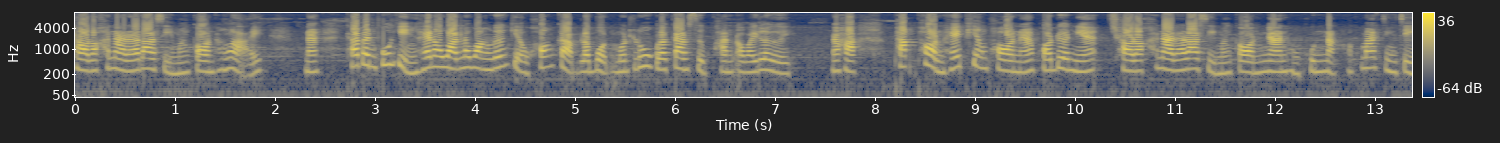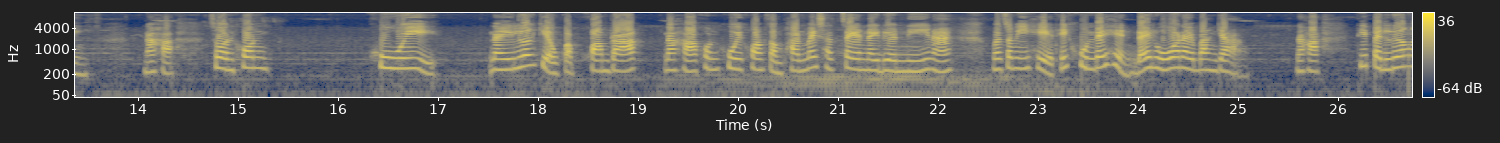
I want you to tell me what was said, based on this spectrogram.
ชาวลัคนาและราศีมังกรทั้งหลาย นะถ้าเป็นผู้หญิงให้ระวัดระวังเรื่องเกี่ยวข้องกับระบบมดลูกและการสืบพันธุ์เอาไว้เลยนะคะ พักผ่อนให้เพียงพอนะ เพราะเดือนนี้ชาวลัคนาและราศีมังกรงานของคุณหนักมากๆจริง ๆนะคะ ส่วนคนคุยในเรื่องเกี่ยวกับความรักนะคะ คนคุยความสัมพันธ์ไม่ชัดเจนในเดือนนี้นะ มันจะมีเหตุให้คุณได้เห็นได้รู้อะไรบางอย่างนะคะ ที่เป็นเรื่อง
